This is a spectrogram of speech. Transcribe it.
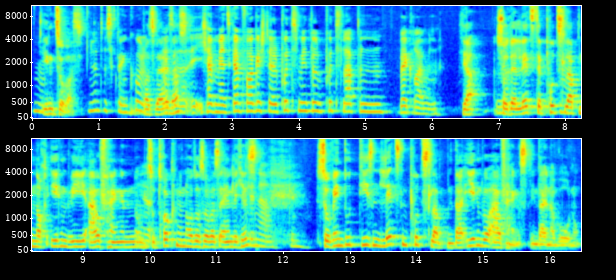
Irgend sowas. Ja, das klingt cool. Was wäre also, das? Ich habe mir jetzt gerade vorgestellt, Putzmittel, Putzlappen wegräumen. Ja, so der letzte Putzlappen noch irgendwie aufhängen und Ja. zu trocknen oder sowas ähnliches. Genau, genau. So, wenn du diesen letzten Putzlappen da irgendwo aufhängst in deiner Wohnung,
